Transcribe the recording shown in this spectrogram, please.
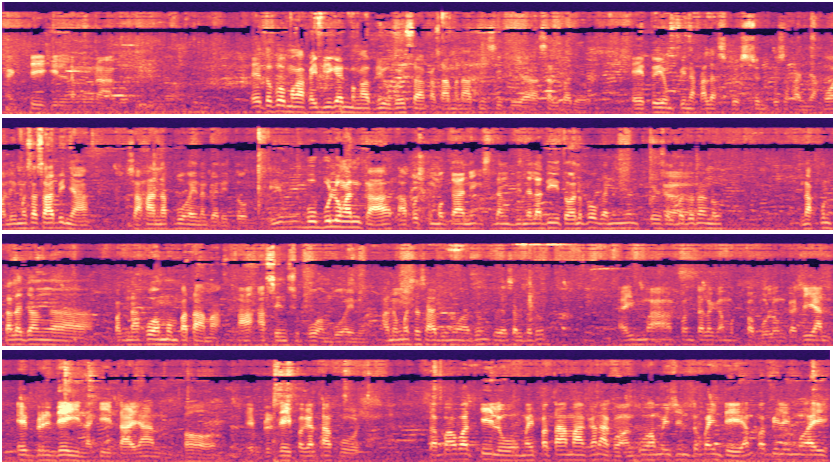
nagtigil na muna ako. Ito po mga kaibigan, mga viewers, ha, kasama natin si Kuya Salvador. Ito yung pinaka-last question ko sa kanya. Kung ano yung masasabi niya sa hanap buhay na ganito. Yung bubulungan ka, tapos kung magkano yung isdang dinala dito, ano po, ganun yun, Kuya Salvador, ano? Na kung talagang ah, pag nakuha mo ang patama, aasenso po ang buhay mo. Anong masasabi mo nga doon, Kuya Salvador? Ay makakon talaga magpabulong kasi yan, everyday nakita yan. Oo. Everyday pagkatapos, sa bawat kilo may patama ka na. Kung ang kuha mo ay 120, ang pabili mo ay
